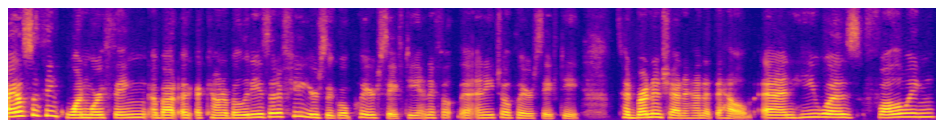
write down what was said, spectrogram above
I also think one more thing about uh, accountability is that a few years ago, player safety, NFL, the uh, NHL player safety, had Brendan Shanahan at the helm, and he was following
